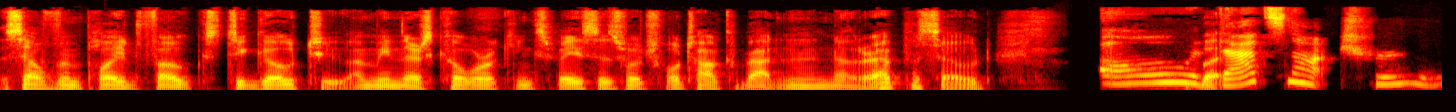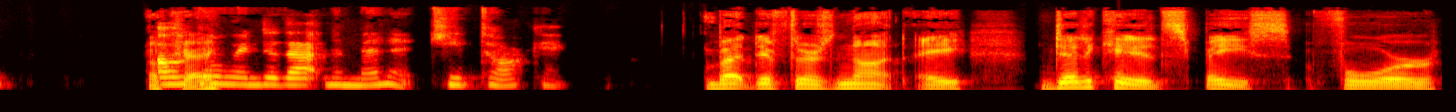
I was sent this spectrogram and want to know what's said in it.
self-employed folks to go to. I mean, there's co-working spaces, which we'll talk about in another episode. Oh, But- that's not true. Okay. I'll go into that in a minute. Keep talking. But if there's not a dedicated space for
